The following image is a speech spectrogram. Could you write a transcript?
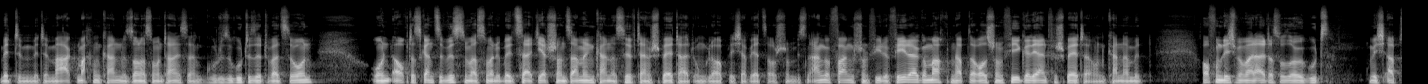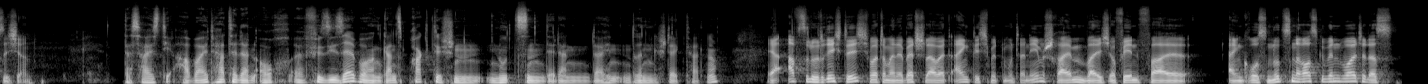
mit dem, mit dem Markt machen kann. Besonders momentan ist das eine gute, so gute Situation. Und auch das ganze Wissen, was man über die Zeit jetzt schon sammeln kann, das hilft einem später halt unglaublich. Ich habe jetzt auch schon ein bisschen angefangen, schon viele Fehler gemacht und habe daraus schon viel gelernt für später und kann damit hoffentlich mit meiner Altersvorsorge gut mich absichern. Das heißt, die Arbeit hatte dann auch äh, für Sie selber einen ganz praktischen Nutzen, der dann da hinten drin gesteckt hat, ne? Ja, absolut richtig. Ich wollte meine Bachelorarbeit eigentlich mit einem Unternehmen schreiben, weil ich auf jeden Fall einen großen Nutzen daraus gewinnen wollte, dass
